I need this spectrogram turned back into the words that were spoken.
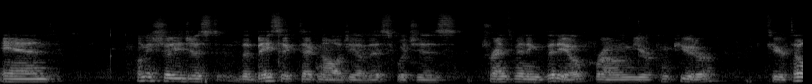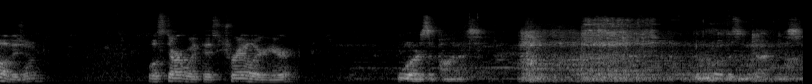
And let me show you just the basic technology of this which is transmitting video from your computer to your television. We'll start with this trailer here. War is upon us. The world is in darkness.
